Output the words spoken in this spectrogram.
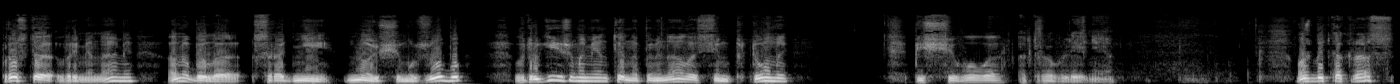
Просто временами оно было сродни ноющему зубу, в другие же моменты напоминало симптомы пищевого отравления. Может быть, как раз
